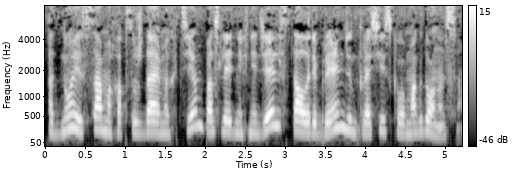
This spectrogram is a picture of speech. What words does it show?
Одной из самых обсуждаемых тем последних недель стал ребрендинг российского Макдональдса.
